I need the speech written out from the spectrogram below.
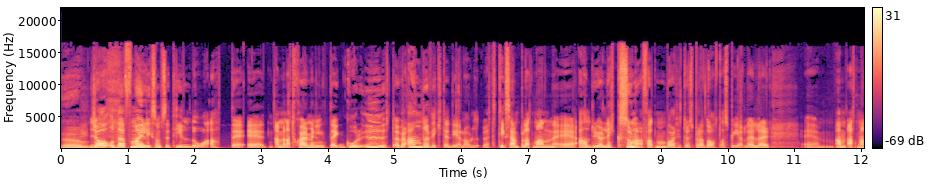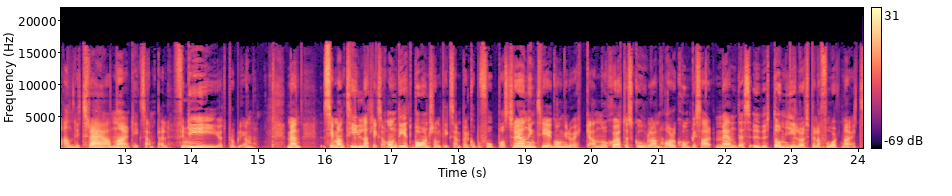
Ehm, Ja, och där får man ju liksom se till då att, eh, men att skärmen inte går ut över andra viktiga delar av livet. Till exempel att man eh, aldrig gör läxorna för att man bara sitter och spelar dataspel. Eller eh, att man aldrig tränar till exempel. För Mm. det är ju ett problem. Men ser man till att liksom, om det är ett barn som till exempel går på fotbollsträning tre gånger i veckan och sköter skolan, har kompisar, men dessutom gillar att spela Fortnite.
